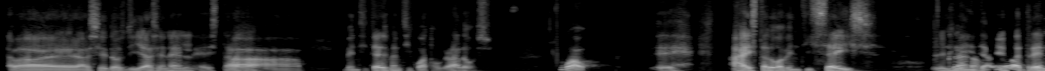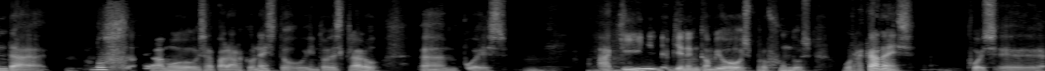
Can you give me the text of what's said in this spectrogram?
estaba hace dos días en él, está a 23, 24 grados. Wow. Eh, ha estado a 26, el Mediterráneo a 30. vamos a parar con esto? Entonces, claro, em, pues aquí vienen cambios profundos. Huracanes, pues eh,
